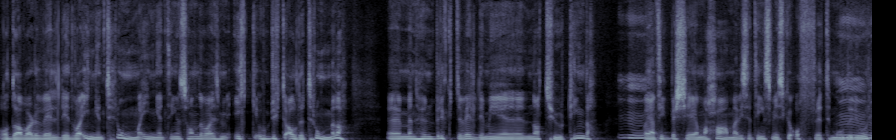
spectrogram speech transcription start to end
Og da var det veldig, det var ingen tromme, ingenting sånn. Det var liksom ikke, hun brukte aldri tromme, da. Eh, Men hun brukte veldig mye naturting. da. Og jeg fikk beskjed om å ha med visse ting som vi skulle ofre til moder jord.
